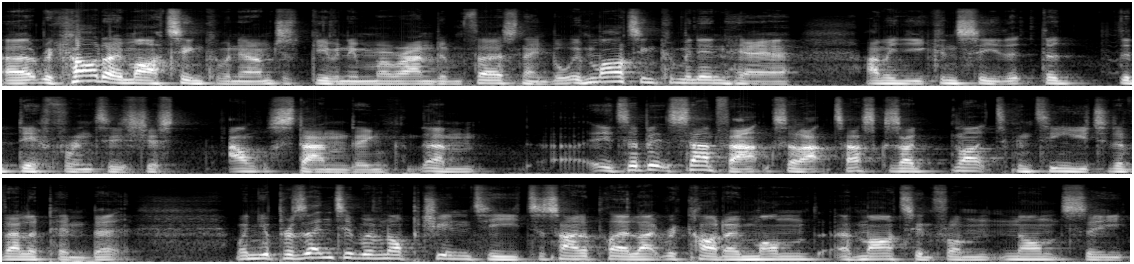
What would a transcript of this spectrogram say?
uh, Ricardo Martin coming in. I'm just giving him a random first name, but with Martin coming in here, I mean, you can see that the the difference is just outstanding. Um, it's a bit sad for Axel Actas because I'd like to continue to develop him, but when you're presented with an opportunity to sign a player like Ricardo Mon uh, Martin from Nancy,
